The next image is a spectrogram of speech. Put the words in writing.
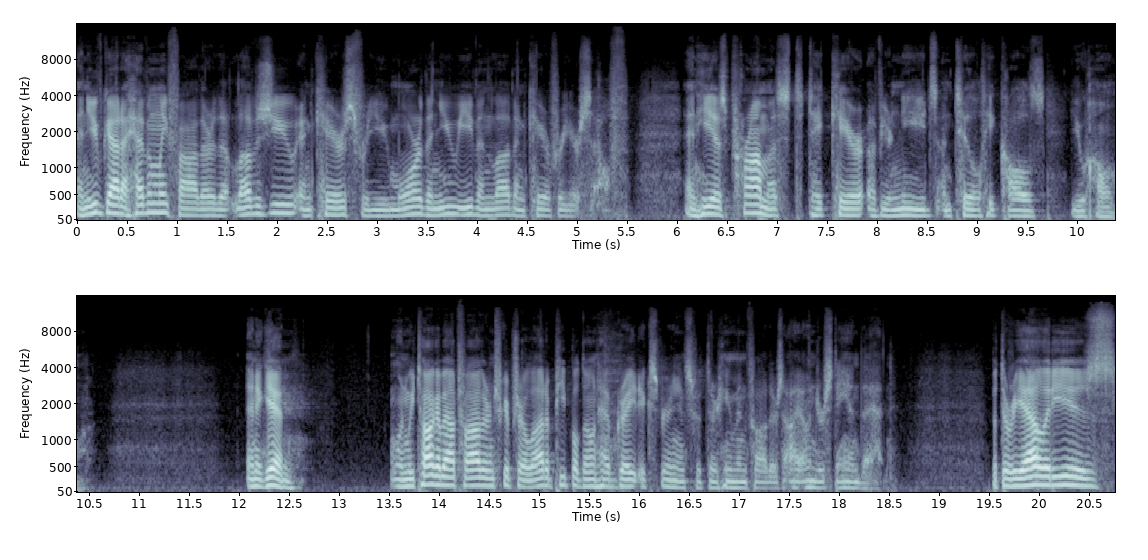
And you've got a heavenly Father that loves you and cares for you more than you even love and care for yourself. And He has promised to take care of your needs until He calls you home. And again, when we talk about father in Scripture, a lot of people don't have great experience with their human fathers. I understand that. But the reality is,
